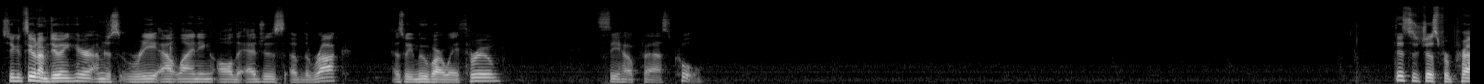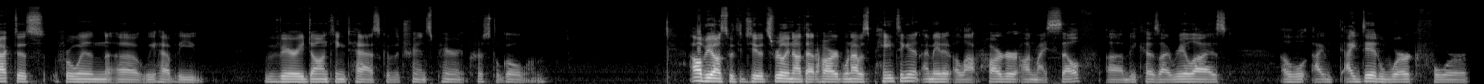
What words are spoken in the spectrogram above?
So you can see what I'm doing here. I'm just re-outlining all the edges of the rock as we move our way through. Let's see how fast. Cool. This is just for practice for when uh, we have the very daunting task of the transparent crystal golem. I'll be honest with you too, it's really not that hard. When I was painting it, I made it a lot harder on myself uh, because I realized I did work for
